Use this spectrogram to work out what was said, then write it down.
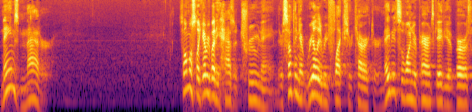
names matter. It's almost like everybody has a true name. There's something that really reflects your character. Maybe it's the one your parents gave you at birth,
